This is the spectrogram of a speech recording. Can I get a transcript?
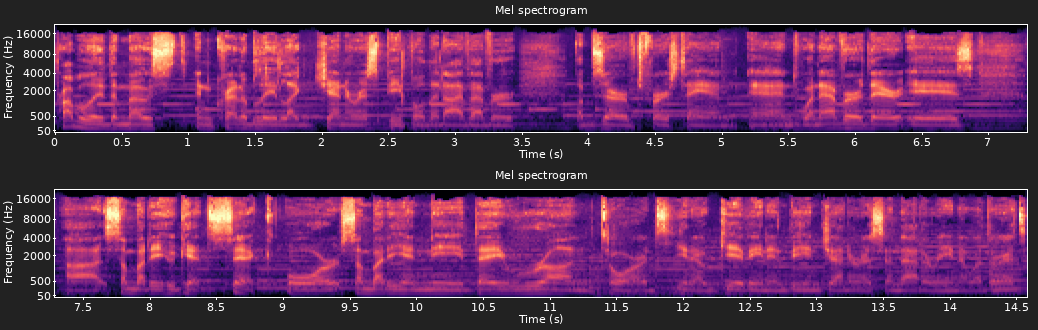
probably the most incredibly like generous people that I've ever observed firsthand. And whenever there is uh, somebody who gets sick or somebody in need, they run towards you know giving and being generous in that arena. Whether it's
